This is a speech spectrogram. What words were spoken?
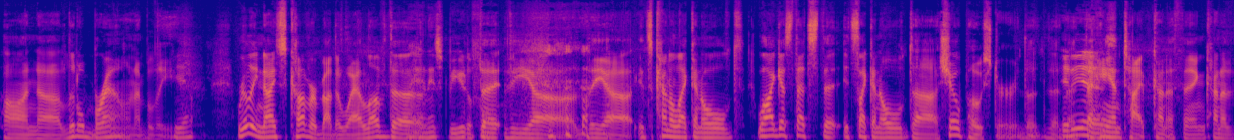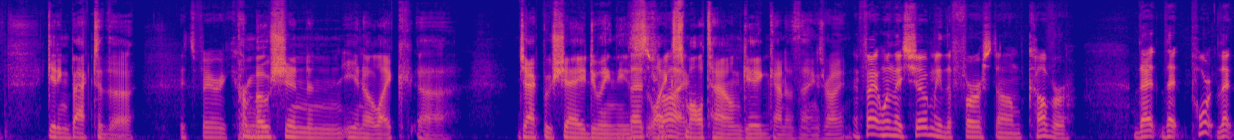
on uh, Little Brown, I believe. Yeah. Really nice cover, by the way. I love the Man, it's beautiful. the the uh, the uh, it's kind of like an old. Well, I guess that's the. It's like an old uh, show poster. The the, the, the hand type kind of thing. Kind of getting back to the It's very cool. promotion and you know like uh, Jack Boucher doing these That's like right. small town gig kind of things, right? In fact, when they showed me the first um, cover, that that port that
